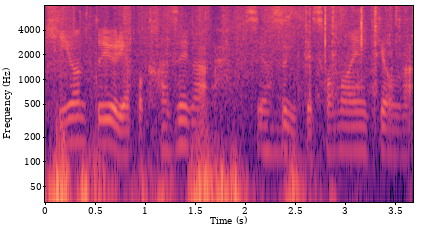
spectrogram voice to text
気温というよりやっぱ風が強すぎてその影響が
